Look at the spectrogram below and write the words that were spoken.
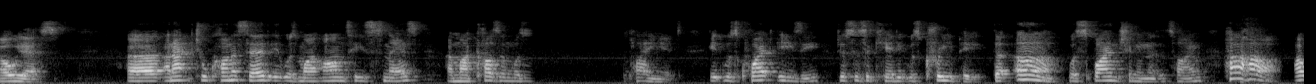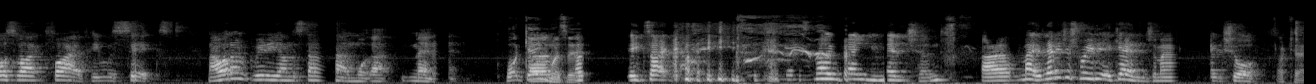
Oh yes. Uh, an actual Connor said it was my auntie's SNES and my cousin was playing it. It was quite easy. Just as a kid, it was creepy. The uh was spine chilling at the time. Ha ha! I was like five. He was six. Now I don't really understand what that meant. What game Um, was it? Exactly. There's no game mentioned. Uh, mate, let me just read it again to make, sure. Okay.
